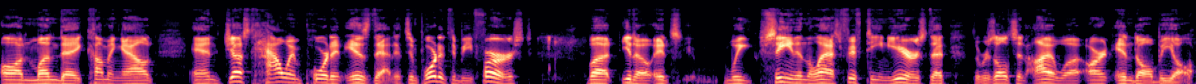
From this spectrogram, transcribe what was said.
on Monday coming out, and just how important is that? It's important to be first, but you know, it's we've seen in the last 15 years that the results in Iowa aren't end all be all.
